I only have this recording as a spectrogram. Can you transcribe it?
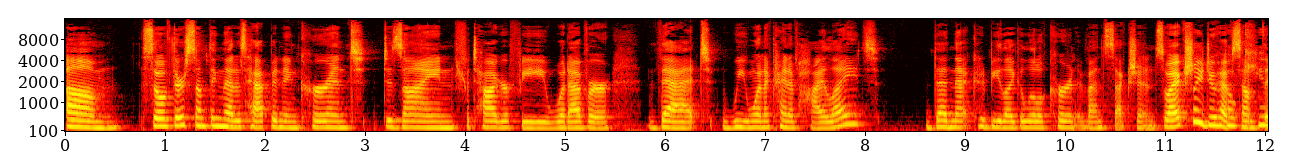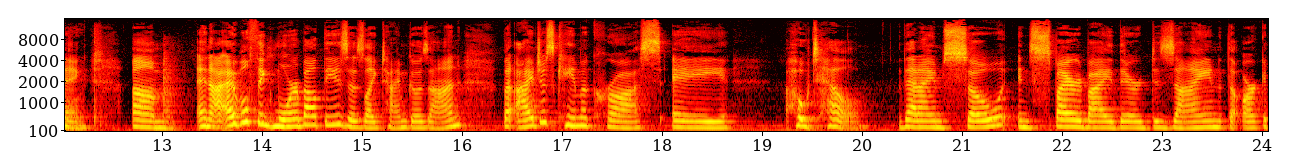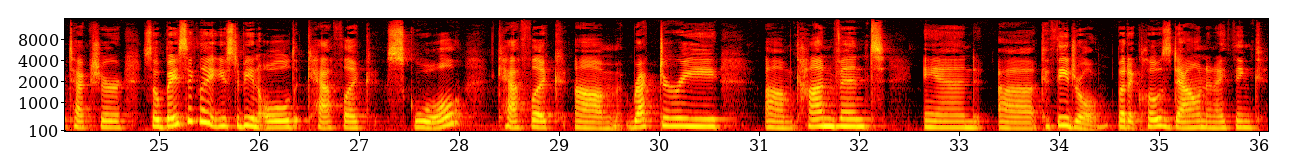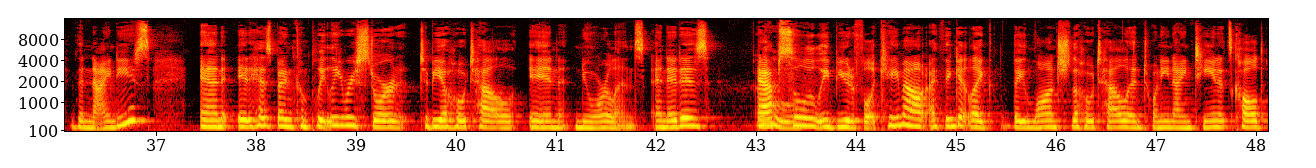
Um, so if there's something that has happened in current design, photography, whatever, that we want to kind of highlight, then that could be like a little current events section. So I actually do have Oh, something. Um, and I, I will think more about these as like time goes on. But I just came across a hotel that I am so inspired by their design, the architecture. So basically, it used to be an old Catholic school, Catholic um, rectory, um, convent, and uh, cathedral, but it closed down in I think the 90s. And it has been completely restored to be a hotel in New Orleans. And it is Ooh. absolutely beautiful. It came out, I think it like they launched the hotel in 2019. It's called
